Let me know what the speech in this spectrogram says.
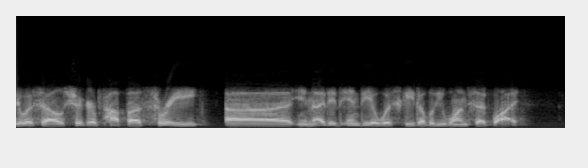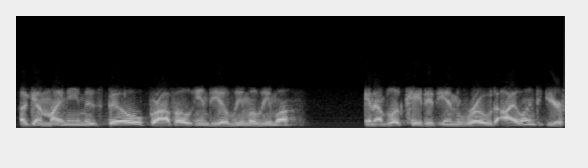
QSL Sugar Papa 3 uh, United India Whiskey, W1ZY. Again, my name is Bill, Bravo India Lima Lima, and I'm located in Rhode Island. You're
